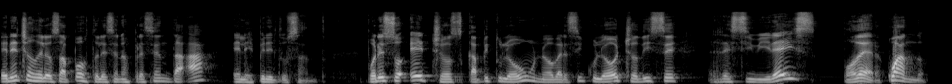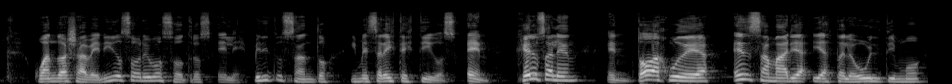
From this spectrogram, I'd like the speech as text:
En Hechos de los Apóstoles se nos presenta a el Espíritu Santo. Por eso Hechos capítulo 1 versículo 8 dice, recibiréis poder. ¿Cuándo? Cuando haya venido sobre vosotros el Espíritu Santo y me seréis testigos en Jerusalén, en toda Judea, en Samaria y hasta lo último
